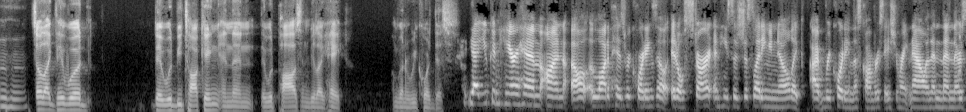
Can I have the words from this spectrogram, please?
Mm-hmm. So like they would they would be talking and then they would pause and be like, "Hey, I'm going to record this." Yeah, you can hear him on a a lot of his recordings. It'll, it'll start, and he says, "Just letting you know, like I'm recording this conversation right now." And then then there's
